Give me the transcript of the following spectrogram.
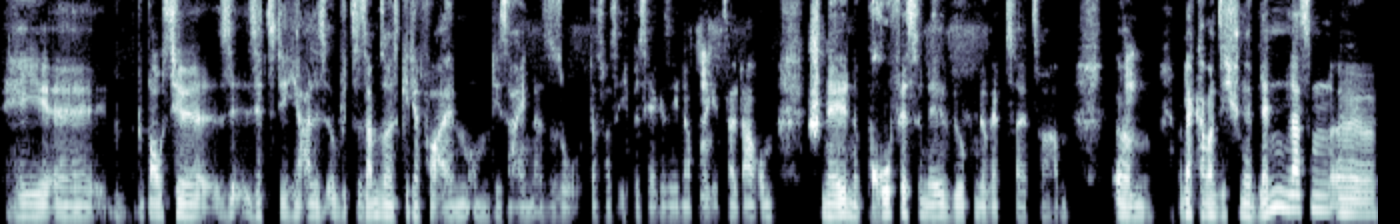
hey, äh, du, du, baust hier, setzt dir hier alles irgendwie zusammen, sondern es geht ja vor allem um Design. Also so das, was ich bisher gesehen habe. Da geht es halt darum, schnell eine professionell wirkende Website zu haben. Ähm, und da kann man sich schnell blenden lassen. Äh,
